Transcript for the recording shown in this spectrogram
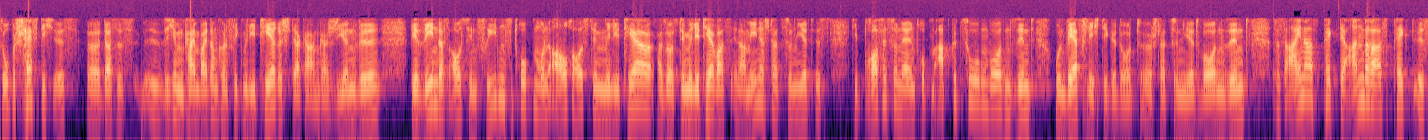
so beschäftigt ist, äh, dass es sich in keinem weiteren Konflikt militärisch stärker engagieren will. Wir sehen das aus den Friedenstruppen und auch aus dem Militär, also aus dem Militär, was in Armenien stationiert ist, die professionellen Truppen abgezogen worden sind und Wehrpflichtige dort äh, stationiert worden sind. Das ist ein Aspekt. Der andere Aspekt ist,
